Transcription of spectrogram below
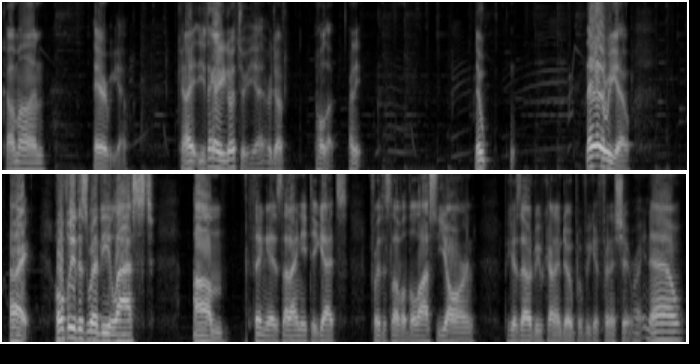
Come on. There we go. Can I? You think I can go through yet, or do I have, hold up? I need. Nope. There we go. All right. Hopefully this is where the last um thing is that I need to get for this level, the last yarn, because that would be kind of dope if we could finish it right now.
